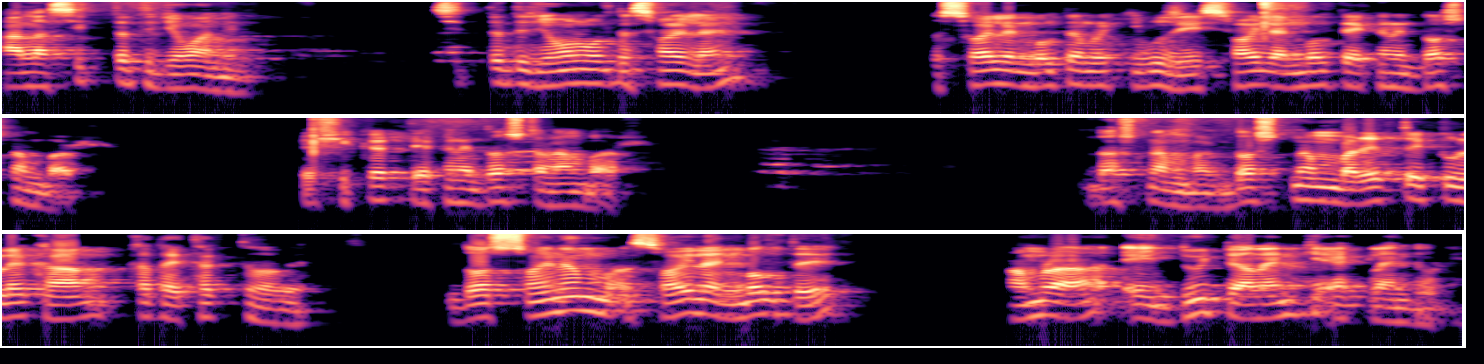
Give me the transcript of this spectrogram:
আলা সিত্তাতে জুমালিন। সিত্তাতে জুমাল বলতে ছয় লাইন। তো ছয় লাইন বলতে আমরা কি বুঝি? ছয় লাইন বলতে এখানে দশ নাম্বার। শিক্ষার্থী, এখানে দশটা নাম্বার। দশ নাম্বার। দশ নাম্বারের তো একটু লেখা খাতায় থাকতে হবে। দশ ছয় নাম্বার ছয় লাইন বলতে আমরা এই দুইটা লাইনকে এক লাইন ধরি।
